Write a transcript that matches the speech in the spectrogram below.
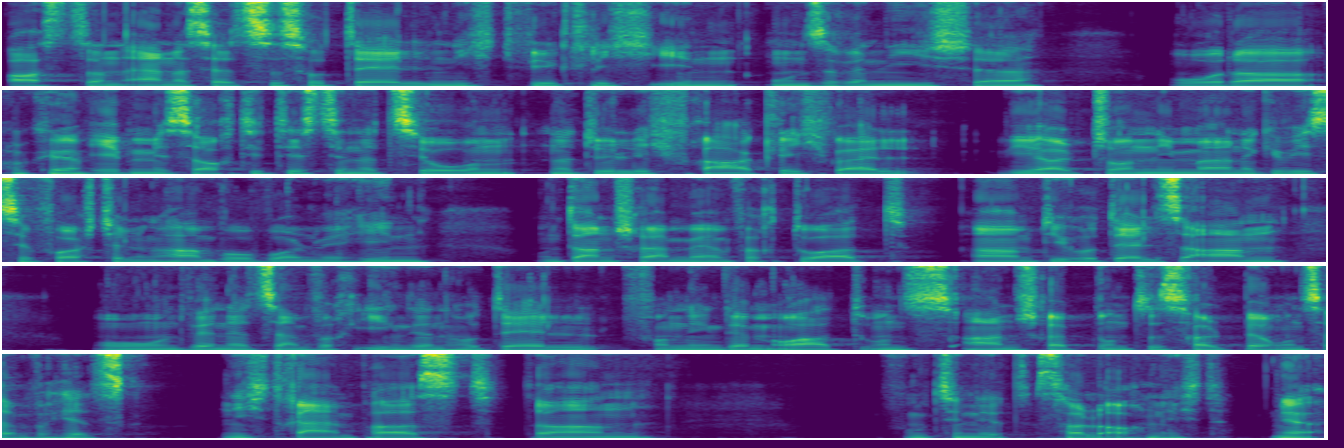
passt dann einerseits das Hotel nicht wirklich in unsere Nische oder Okay. eben ist auch die Destination natürlich fraglich, weil wir halt schon immer eine gewisse Vorstellung haben, wo wollen wir hin und dann schreiben wir einfach dort ähm, die Hotels an und wenn jetzt einfach irgendein Hotel von irgendeinem Ort uns anschreibt und das halt bei uns einfach jetzt nicht reinpasst, dann funktioniert das halt auch nicht. Ja,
